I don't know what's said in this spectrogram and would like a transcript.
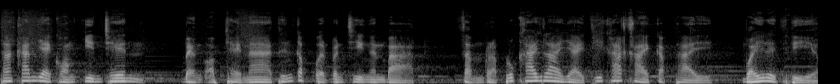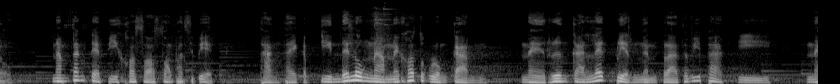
ธนาคารใหญ่ของจีนเช่น Bank of China ถึงกับเปิดบัญชีเงินบาทสำหรับลูกค้ารายใหญ่ที่ค้าขายกับไทยไว้เลยทีเดียวนับตั้งแต่ปีคศ 2011 ทางไทยกับจีนได้ลงนามในข้อตกลงกัน ในเรื่องการแลกเปลี่ยนเงินตราทวิภาคีใน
